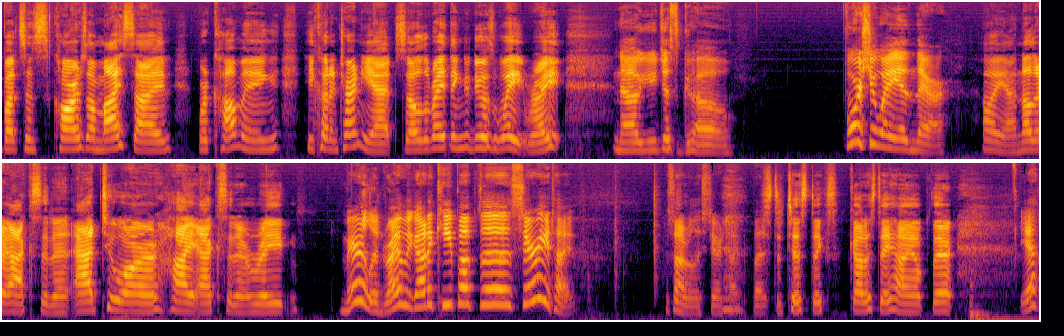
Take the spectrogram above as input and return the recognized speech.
But since cars on my side were coming, he couldn't turn yet. So, the right thing to do is wait, right? No, you just go. Force your way in there. Oh yeah, another accident. Add to our high accident rate. Maryland, right? We gotta keep up the stereotype. It's not really stereotype, but Statistics. Gotta stay high up there. yeah.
